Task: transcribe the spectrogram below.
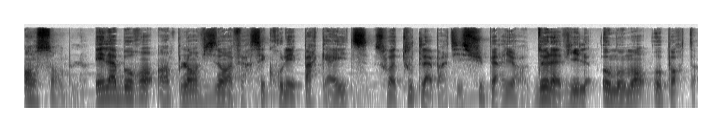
ensemble, élaborant un plan visant à faire s'écrouler Park Heights, soit toute la partie supérieure de la ville, au moment opportun.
